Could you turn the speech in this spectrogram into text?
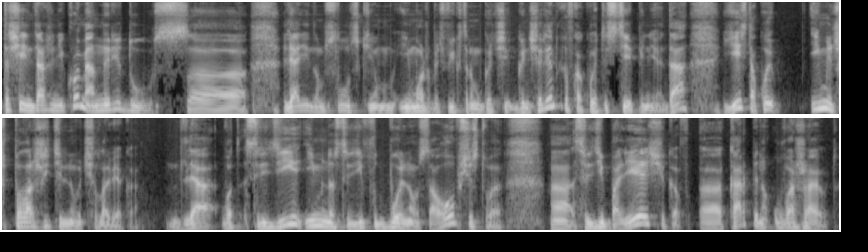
точнее, даже не кроме, а наряду с э, Леонидом Слуцким и, может быть, Виктором Гончаренко в какой-то степени, да, есть такой имидж положительного человека. Для вот среди, именно среди футбольного сообщества, э, среди болельщиков э, Карпина уважают.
